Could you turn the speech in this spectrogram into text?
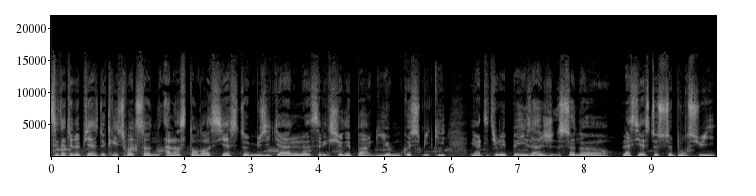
C'était une pièce de Chris Watson à l'instant dans la sieste musicale sélectionnée par Guillaume Kosmicki et intitulée Paysage sonore. La sieste se poursuit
